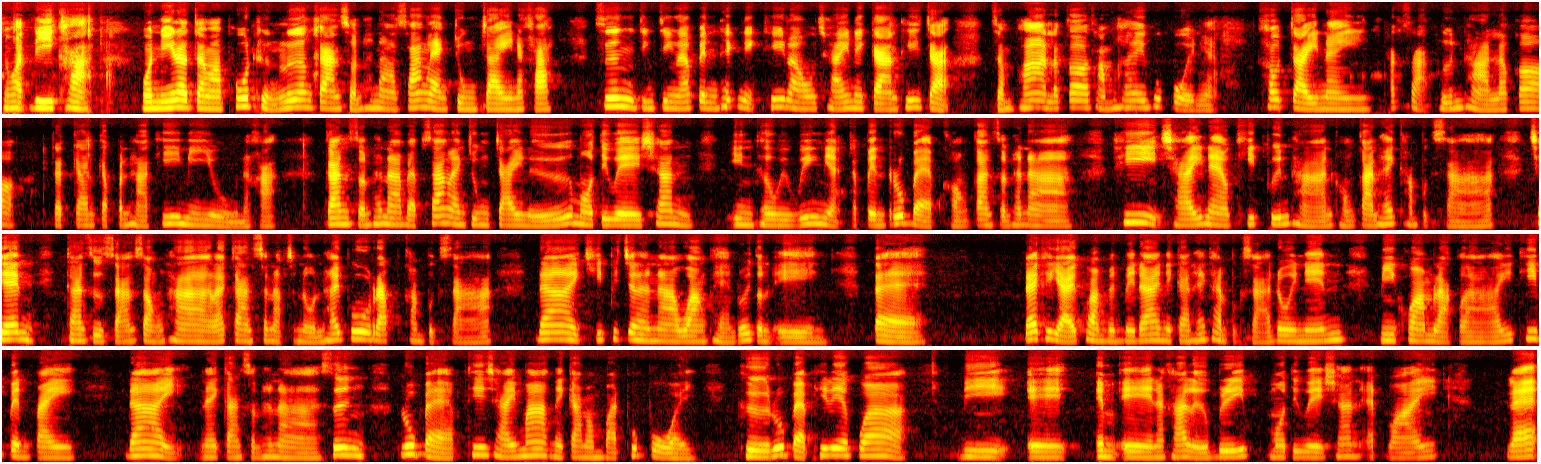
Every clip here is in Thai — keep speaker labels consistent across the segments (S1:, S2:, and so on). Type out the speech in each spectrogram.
S1: สวัสดีค่ะ วันนี้เราจะมาพูดถึงเรื่องการสนทนาสร้างแรงจูงใจนะคะ ซึ่งจริงๆแล้วเป็นเทคนิคที่เราใช้ในการที่จะสัมภาษณ์ แล้วก็ทำให้ผู้ป่วยเนี่ยเข้าใจในทักษะพื้นฐานแล้วก็จัดการกับปัญหาที่มีอยู่นะคะ การสนทนาแบบสร้างแรงจูงใจหรือ motivation interviewing เนี่ยจะเป็นรูปแบบของการสนทนา ที่ใช้แนวคิดพื้นฐานของการให้คำปรึกษา เช่น การสื่อสารสองทางและการสนับสนุนให้ผู้รับคำปรึกษา ได้คิดพิจารณาวางแผนด้วยตนเอง แต่ได้ขยายความเป็นไปได้ในการให้คำปรึกษาโดยเน้น มีความหลากหลายที่เป็นไปได้ในการสนทนา ซึ่ง รูปแบบที่ใช้มากในการบำบัดผู้ป่วย คือรูปแบบที่เรียกว่า BAMA นะคะ หรือ Brief Motivation Advice และ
